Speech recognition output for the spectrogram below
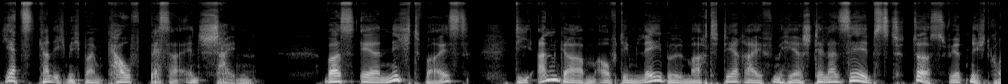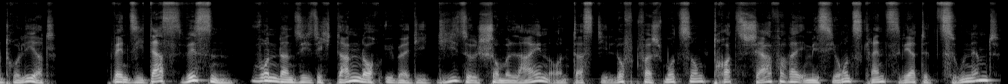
Jetzt kann ich mich beim Kauf besser entscheiden. Was er nicht weiß, die Angaben auf dem Label macht der Reifenhersteller selbst, das wird nicht kontrolliert. Wenn Sie das wissen, wundern Sie sich dann noch über die Dieselschummeleien und dass die Luftverschmutzung trotz schärferer Emissionsgrenzwerte zunimmt?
